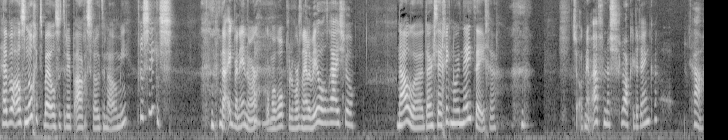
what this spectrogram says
Hebben we alsnog iets bij onze trip aangesloten, Naomi? Precies. nou, ik ben in hoor. Kom maar op, er wordt een hele wereldreis, joh. Nou, eh, daar zeg ik nooit nee tegen. Zo, ik neem even een slokje drinken. Ja.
